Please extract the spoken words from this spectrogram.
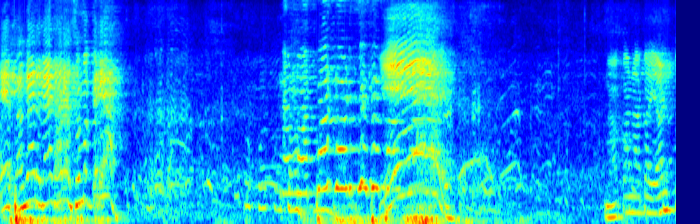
ಏ ಬಂಗಾರ ಬೇಡ ಸುಮಕ್ಕಯ್ಯ ನಮ್ಮ ಅಪ್ಪ ನೋಡ್ಸಿದ ಏ! ನಾಕ ನಾಕ ಎಂಟ.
